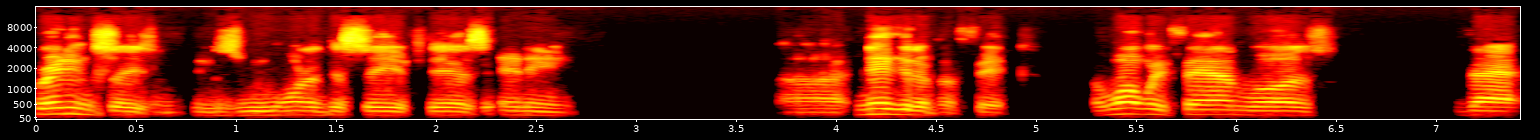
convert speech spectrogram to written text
breeding season because we wanted to see if there's any uh, negative effect. And what we found was that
